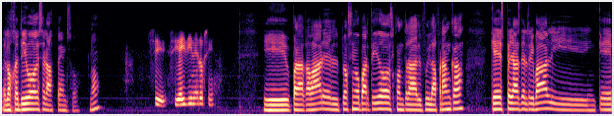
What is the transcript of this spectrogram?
El objetivo es el ascenso, ¿no? Sí, si hay dinero, sí. Y para acabar, el próximo partido es contra el Vilafranca. ¿Qué esperas del rival y qué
